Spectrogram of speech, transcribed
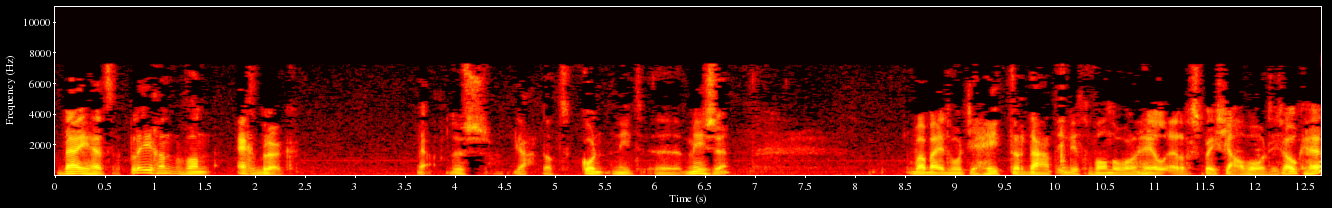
bij het plegen van echtbreuk. Ja, dus ja, dat kon niet uh, missen. Waarbij het woordje heterdaad in dit geval nog wel een heel erg speciaal woord is ook, hè?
